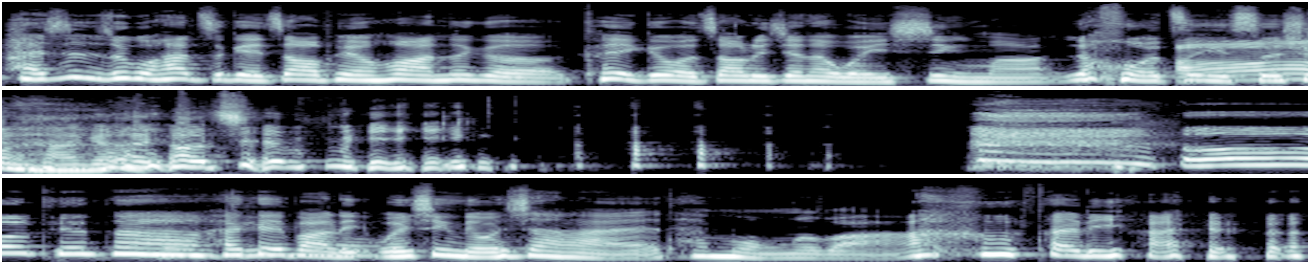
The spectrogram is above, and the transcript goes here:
还是如果他只给照片的话，那个可以给我赵立坚的微信吗？让我自己私讯他，跟他要签名。哦天哪，还可以把微信留下来，太猛了吧，太厉害了。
